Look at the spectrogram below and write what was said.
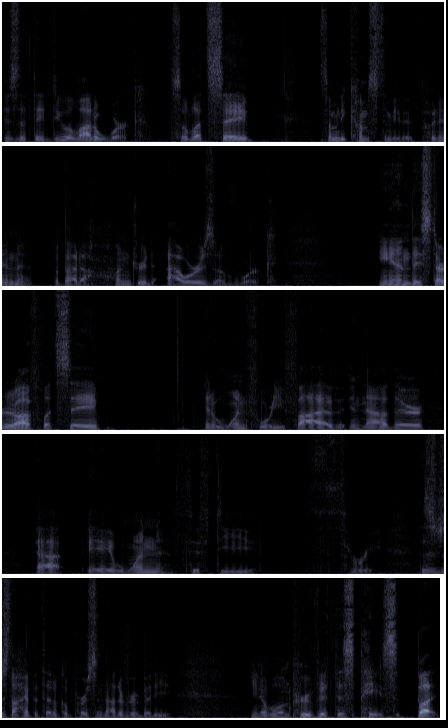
is that they do a lot of work. So, let's say somebody comes to me, they put in about a hundred hours of work. And they started off, let's say, at a 145, and now they're at a 153. This is just a hypothetical person. Not everybody, you know, will improve at this pace. But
